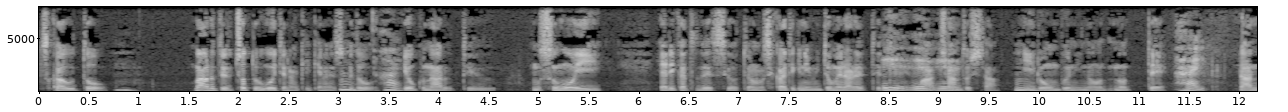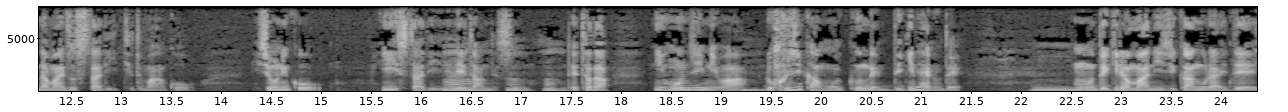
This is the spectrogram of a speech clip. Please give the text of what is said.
使うと、うん、まあ、ある程度ちょっと動いてなきゃいけないですけど、うん。はい、良くなるっていうもうすごいやり方ですよっていうのも世界的に認められてて、えー、まあ、ちゃんとしたいい論文にの、載って、はい、ランダマイズスタディって言ってまあこう非常にこういいスタディで出たんです。でただ日本人には6時間も訓練できないので、うん、もうできればまあ2時間ぐらいで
